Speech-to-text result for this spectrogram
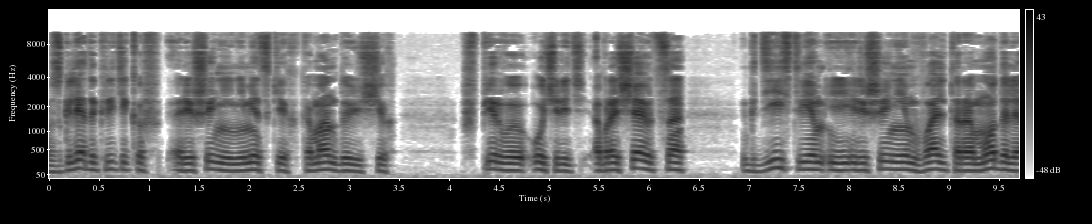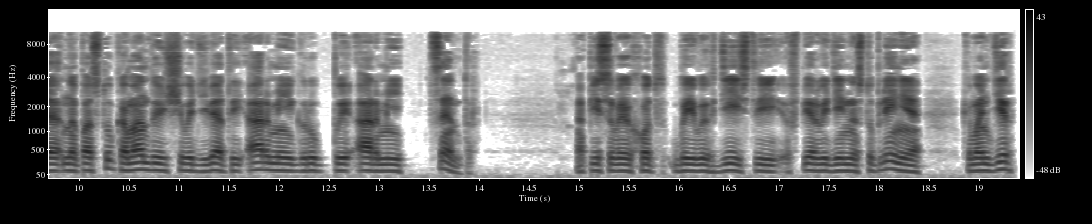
взгляды критиков решений немецких командующих в первую очередь обращаются к действиям и решениям Вальтера Моделя на посту командующего 9-й армией группы армий «Центр». Описывая ход боевых действий в первый день наступления, командир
